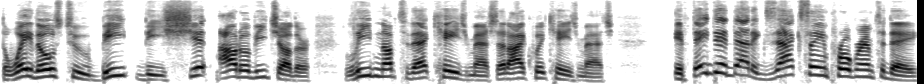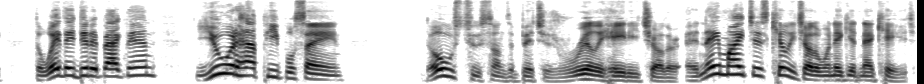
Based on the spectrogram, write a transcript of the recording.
the way those two beat the shit out of each other leading up to that cage match, that I Quit cage match, if they did that exact same program today, the way they did it back then, you would have people saying, those two sons of bitches really hate each other and they might just kill each other when they get in that cage.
